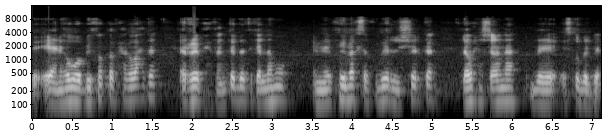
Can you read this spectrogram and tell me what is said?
يعني هو بيفكر في حاجة واحدة الربح. فأنت تبدأ تكلمه إن في مكسب كبير للشركة لو إحنا اشتغلنا بأسلوب ال BIM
